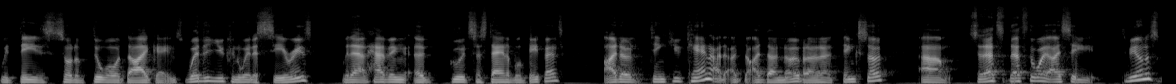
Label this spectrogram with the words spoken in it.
with these sort of do or die games. Whether you can win a series without having a good sustainable defense, I don't think you can. I, I, I don't know, but I don't think so. Um, so that's that's the way I see. To be honest,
